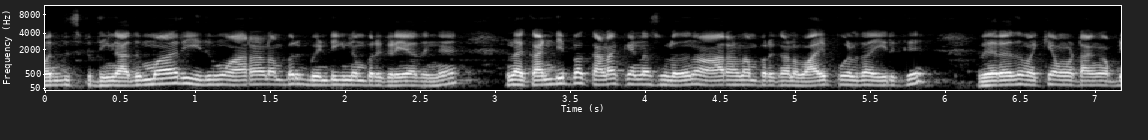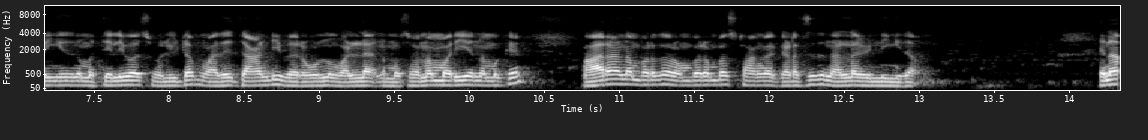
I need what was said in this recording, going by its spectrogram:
வந்துச்சு பார்த்தீங்களா அது மாதிரி இதுவும் ஆறாம் நம்பரும் பெண்டிங் நம்பர் கிடையாதுங்க. ஏன்னா கண்டிப்பாக கணக்கு என்ன சொல்லுதுன்னா ஆறாம் நம்பருக்கான வாய்ப்புகள் தான் இருக்குது வேறு எதுவும் வைக்க மாட்டாங்க அப்படிங்கிறது நம்ம தெளிவாக சொல்லிட்டோம். அதை தாண்டி வேறு ஒன்றும் வரல. நம்ம சொன்ன மாதிரியே நமக்கு ஆறாம் நம்பர் தான் ரொம்ப ரொம்ப ஸ்ட்ராங்காக கிடச்சது. நல்ல வின்னிங் தான். ஏன்னா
